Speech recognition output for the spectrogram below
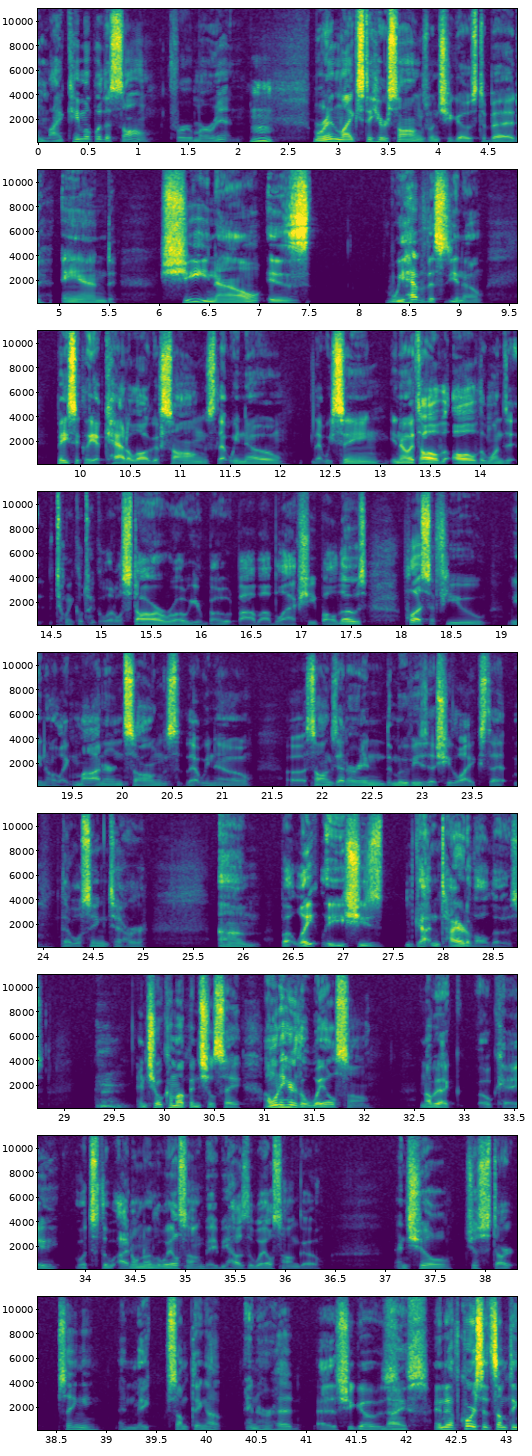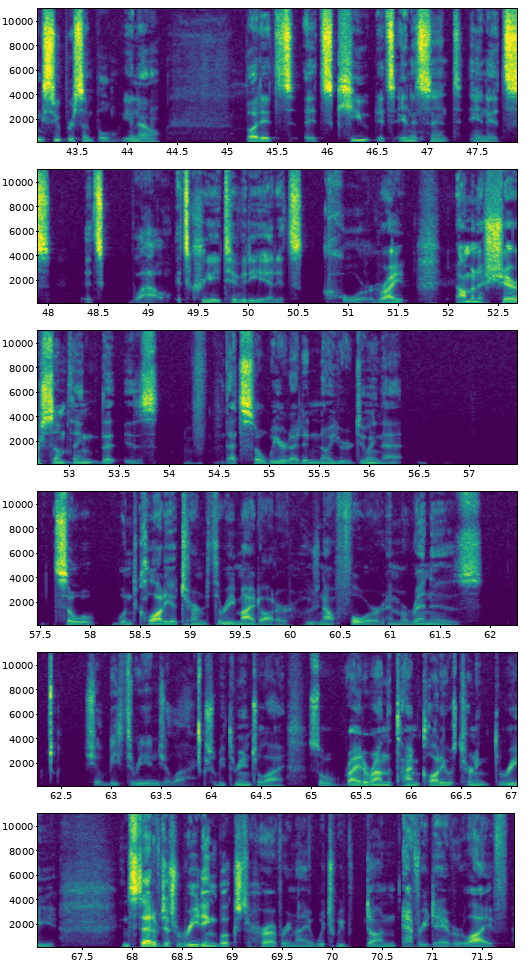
I came up with a song for Marin. Mm. Marin likes to hear songs when she goes to bed, and she now is. We have this, you know, basically a catalog of songs that we know that we sing. You know, it's all all the ones that Twinkle Twinkle Little Star, Row Your Boat, Ba Ba Black Sheep, all those, plus a few, you know, like modern songs that we know, uh, songs that are in the movies that she likes that that we'll sing to her. Um, but lately, she's gotten tired of all those, and she'll come up and she'll say, "I want to hear the whale song," and I'll be like, "Okay, what's the? I don't know the whale song, baby. How's the whale song go?" And she'll just start singing and make something up in her head as she goes. Nice. And of course, it's something super simple, you know, but it's it's cute, it's innocent, and it's it's wow, it's creativity at its core. Right. I'm going to share something that is that's so weird. I didn't know you were doing that. So when Claudia turned 3, my daughter, who's now 4, and Marin is She'll be three in July. she'll be 3 in July. So right around the time Claudia was turning 3, instead of just reading books to her every night, which we've done every day of her life,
